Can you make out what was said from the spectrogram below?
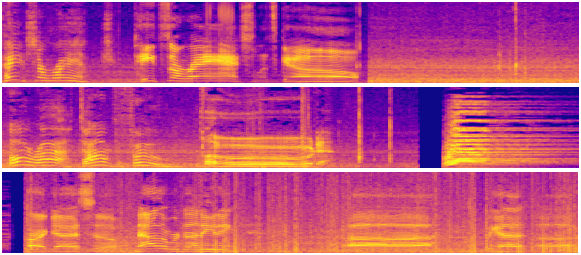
Pizza Ranch. Pizza Ranch. Let's go. All right, time for food. Food. All right, guys. So now that we're done eating, uh, we got a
